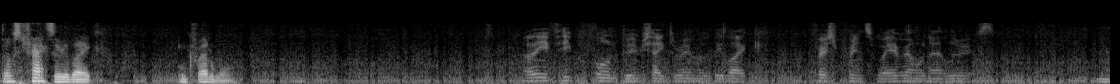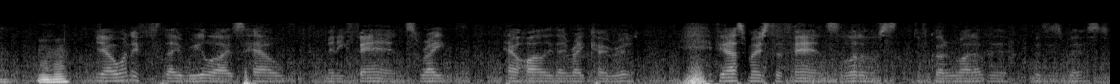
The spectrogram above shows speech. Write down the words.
Those tracks are like incredible. I think if he performed Boom Shake the Room, it would be like Fresh Prince, where everyone would know the lyrics. Yeah. hmm Yeah, I wonder if they realise how many fans rate, how highly they rate Code Red. If you ask most of the fans, a lot of them have got it right up there with his best.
